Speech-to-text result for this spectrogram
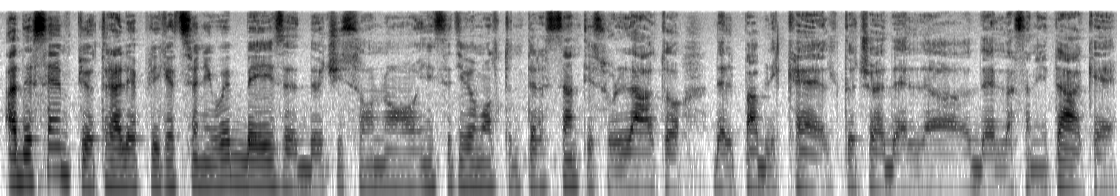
Ad esempio tra le applicazioni web-based ci sono iniziative molto interessanti sul lato del public health, cioè del, della sanità, che,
